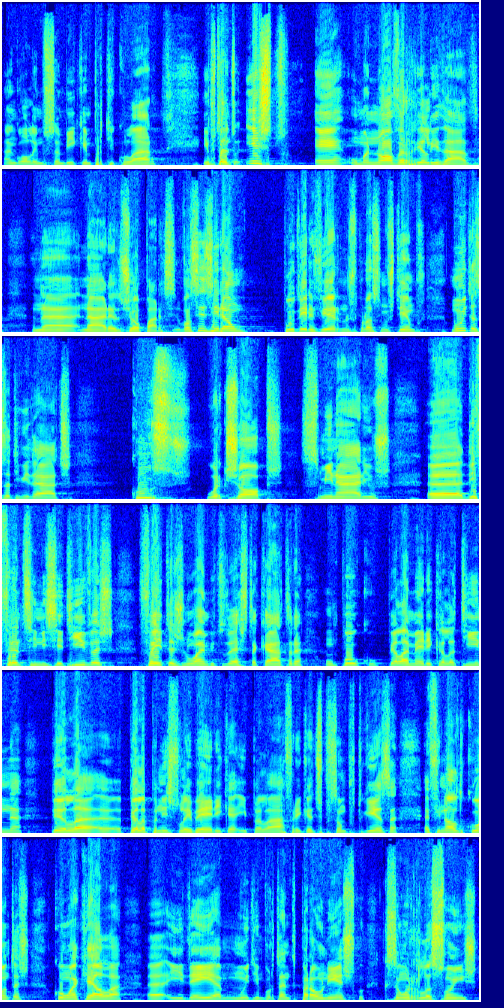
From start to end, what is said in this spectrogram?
Angola e Moçambique em particular. E, portanto, isto é uma nova realidade na, na área dos geoparques. Vocês irão poder ver nos próximos tempos muitas atividades, cursos, workshops, seminários, uh, diferentes iniciativas feitas no âmbito desta cátedra, um pouco pela América Latina, pela, uh, pela Península Ibérica e pela África de expressão portuguesa, afinal de contas, com aquela uh, ideia muito importante para a Unesco, que são as relações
